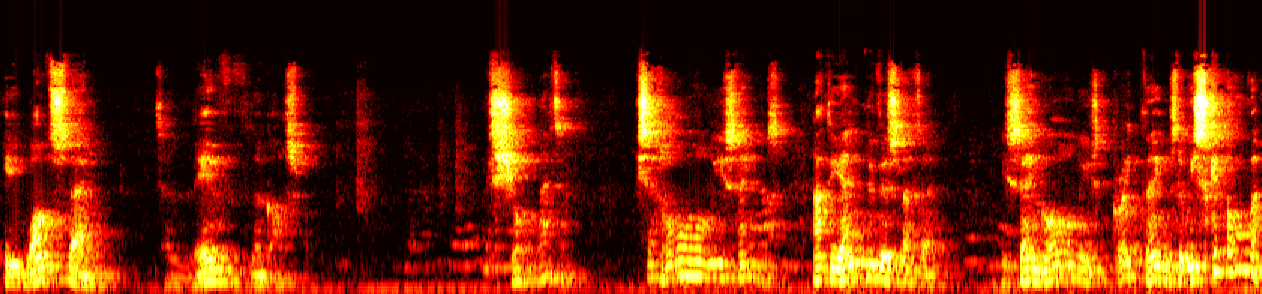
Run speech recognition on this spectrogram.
he wants them to live the gospel. It's a short letter. He says all these things. At the end of this letter, he's saying all these great things that we skip over.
